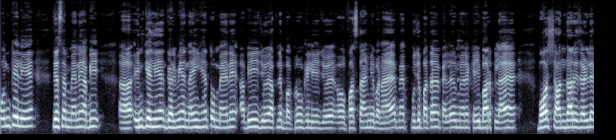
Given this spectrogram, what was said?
उनके लिए, जैसे मैंने अभी इनके लिए गर्मियाँ नहीं हैं तो मैंने अभी जो है अपने बकरों के लिए जो है फ़र्स्ट टाइम ही बनाया है। मैं, मुझे पता है पहले मैंने कई बार पिलाया है बहुत शानदार रिज़ल्ट है।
